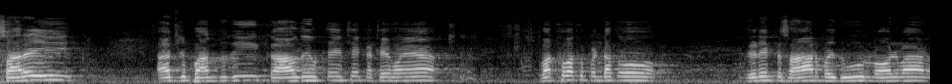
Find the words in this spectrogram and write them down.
ਸਾਰੇ ਹੀ ਅੱਜ ਬੰਦ ਦੀ ਕਾਲ ਦੇ ਉੱਤੇ ਇੱਥੇ ਇਕੱਠੇ ਹੋਏ ਆ। ਵੱਖ-ਵੱਖ ਪਿੰਡਾਂ ਤੋਂ ਜਿਹੜੇ ਕਿਸਾਨ, ਮਜ਼ਦੂਰ, ਨੌਜਵਾਨ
